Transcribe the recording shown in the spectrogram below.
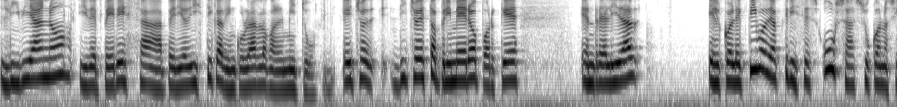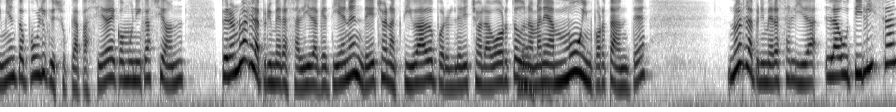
liviano y de pereza periodística vincularlo con el Me Too. Hecho, dicho esto primero porque en realidad el colectivo de actrices usa su conocimiento público y su capacidad de comunicación, pero no es la primera salida que tienen. De hecho, han activado por el derecho al aborto de una manera muy importante. No es la primera salida, la utilizan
